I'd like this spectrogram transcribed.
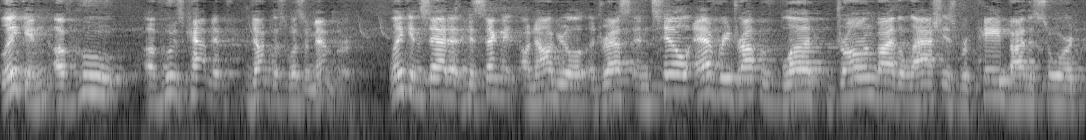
Lincoln, of, who, of whose cabinet Douglass was a member, Lincoln said at his second inaugural address, Until every drop of blood drawn by the lash is repaid by the sword,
